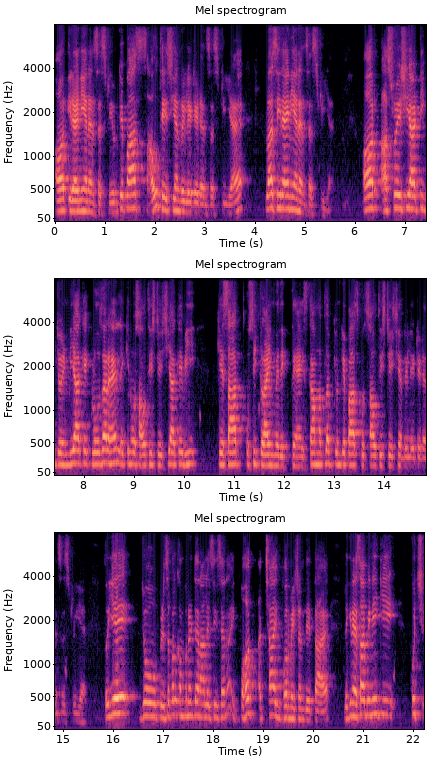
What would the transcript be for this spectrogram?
और ईरानियन एंसेस्ट्री उनके पास साउथ एशियन रिलेटेड एंसेस्ट्री है। प्लस इरानियन एंसेस्ट्री है। और ऑस्ट्रो एशियाटिक जो इंडिया के क्लोजर हैं, लेकिन वो साउथ ईस्ट एशिया के भी के साथ उसी क्लाइन में दिखते हैं। इसका मतलब कि उनके पास कुछ South East Asian related ancestry है। तो ये जो प्रिंसिपल कंपोनेंट एनालिसिस है ना, एक बहुत अच्छा इंफॉर्मेशन देता है। लेकिन ऐसा भी नहीं कि कुछ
